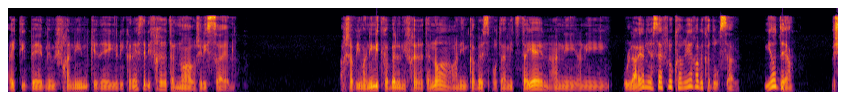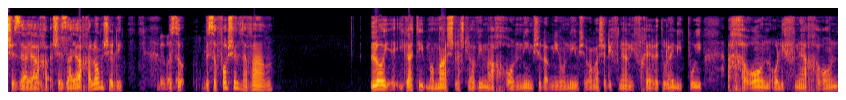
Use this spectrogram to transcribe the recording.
הייתי במבחנים כדי להיכנס לנבחרת הנוער של ישראל. עכשיו, אם אני מתקבל לנבחרת הנוער, אני מקבל ספורטאי מצטיין, אני, אני, אולי אני עושה אפילו קריירה בכדורסל, מי יודע? ושזה היה, היה החלום שלי. בסופ, בסופו של דבר, לא, הגעתי ממש לשלבים האחרונים של המיונים, של ממש לפני הנבחרת, אולי ניפוי אחרון או לפני אחרון,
